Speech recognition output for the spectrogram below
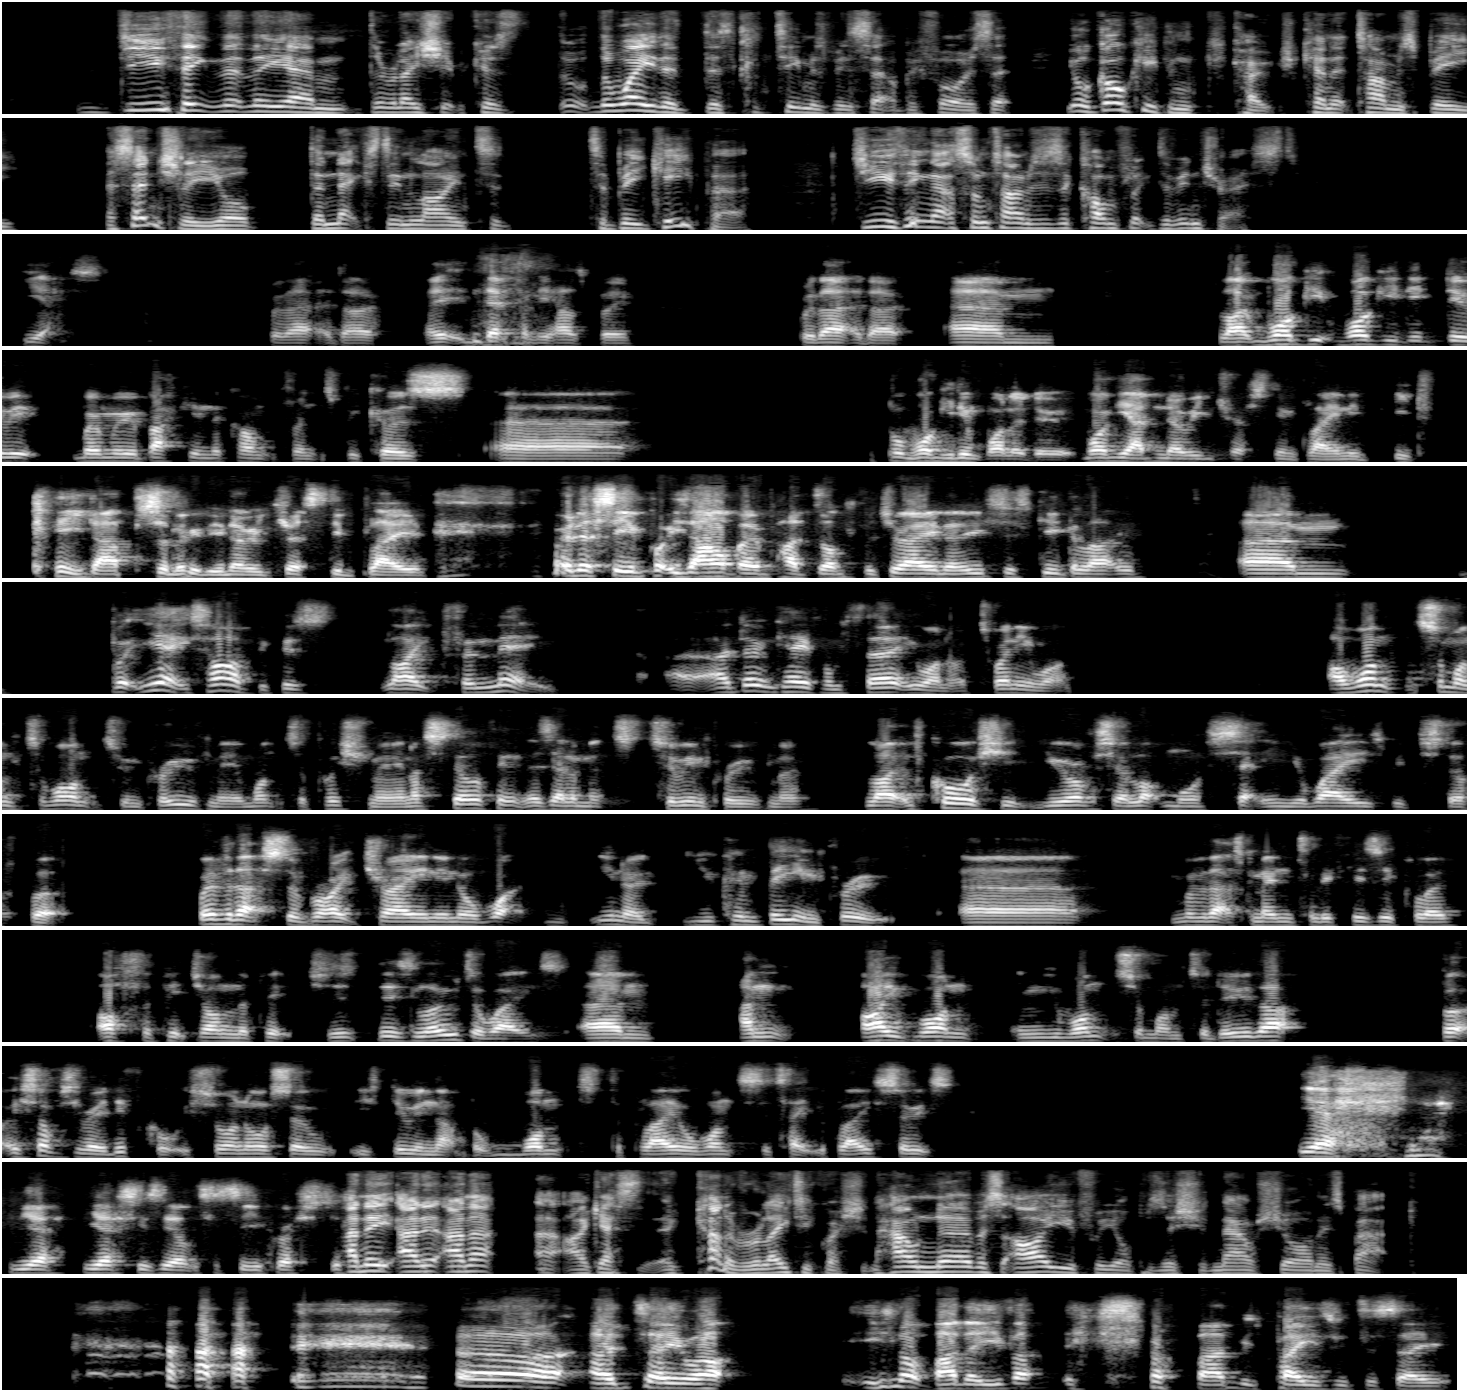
do you think that the um the relationship because the, way that this team has been set up before is that your goalkeeping coach can at times be essentially your the next in line to to be keeper. Do you think that sometimes is a conflict of interest? Yes, without a doubt. It definitely has been, without a doubt. Um, like Woggy, Woggy did do it when we were back in the conference because, uh, but Woggy didn't want to do it. Woggy had no interest in playing. He'd, he'd, he'd absolutely no interest in playing when I see him put his elbow pads on for training, he's just giggling. Um, but yeah, it's hard because, like, for me, I don't care if I'm 31 or 21. I want someone to want to improve me and want to push me, and I still think there's elements to improve me. Like, of course, you, you're obviously a lot more set in your ways with stuff, but whether that's the right training or what, you know, you can be improved. Uh, whether that's mentally, physically, off the pitch, on the pitch. There's, there's loads of ways. Um, and I want, and you want someone to do that. But it's obviously very difficult if someone also is doing that but wants to play or wants to take your place. So it's, yeah, yeah, yeah, yes is the answer to your question. And, it, and, and I, I guess a kind of related question: How nervous are you for your position now? Sean is back. oh, I'd tell you what, he's not bad either. He's not bad, which pains me to say.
